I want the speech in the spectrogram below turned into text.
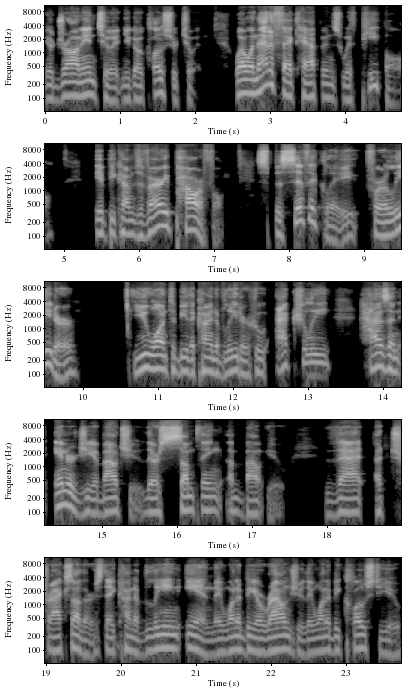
You're drawn into it and you go closer to it. Well, when that effect happens with people, it becomes very powerful. Specifically for a leader, you want to be the kind of leader who actually has an energy about you. There's something about you that attracts others. They kind of lean in. They want to be around you. They want to be close to you.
